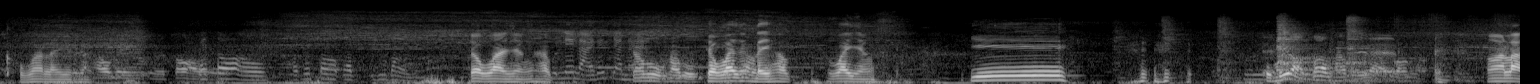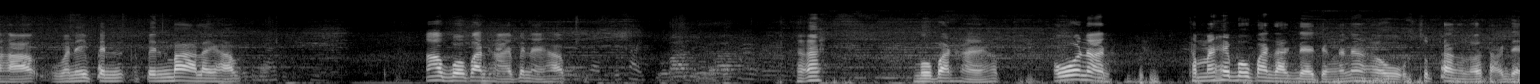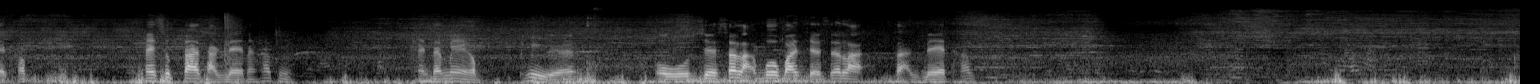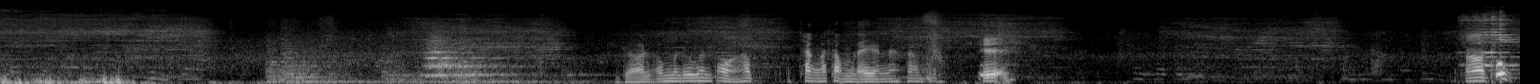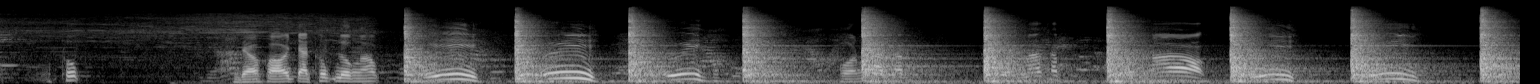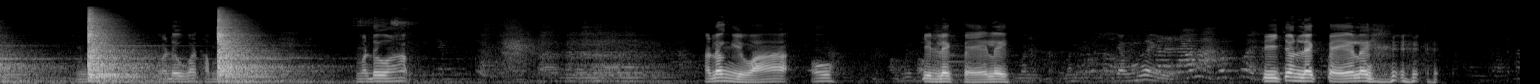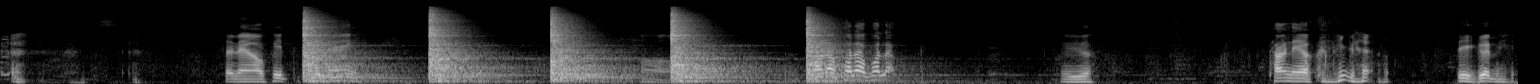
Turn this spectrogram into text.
เขาว่าอะไรกันครับเอาไปเออต่อไปต่อเอาเขาไปต่อกับอยู่บ้านเจ้าว่ายังครับคุณหลายๆด้วยจ้ะนะครับผมครับผมเจ้าว่าจังไดครับ ว่ายังเย้ผมไม่ออกกล้องครับผมไม่ออกกล้องครับอ๋อล่ะครับ วันนี้เป็นเป็นบ้าอะไรครับอ้าวโบปันหายไปไหนครับฮะโบปันหายครับ โอ้นั่น ทำไมให้โบปันตากแดดอย่างนั้นนะเราซุปตาของเราตากแดดครับ ให้ซุปตาตากแดดนะครับนี่ให้แต่แม่กับพี่อะโอ้เสียสละโบปันเสียสละตากแดดครับ เดี๋ยวเรามาดูกันต่อครับ ช่างเขาทำอะไรกันนะครับ เอาทุบ ทุบ เดี๋ยวเขาจะทุบลุงครับอุ้ยอุ้ยอุ้ยโหดมากครับโหดมากครับโหดมากอุ้ยอุ้ยมาดูว่าทำอะไรมาดูครับเอาเรื่องอยู่วะโอ้กินเล็กเป๋เลย มันมันมันยังเมื่อยอยู่ ตีจนเล็กเป๋เลย แสดงพิษพิษแห้งพอแล้วพอแล้วพอแล้วเออทางแนวขึ้นอีกแล้วตีขึ้นอีก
